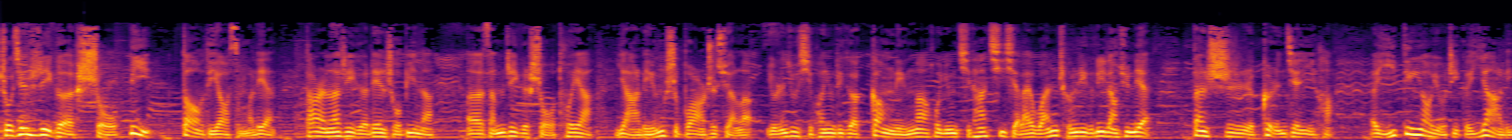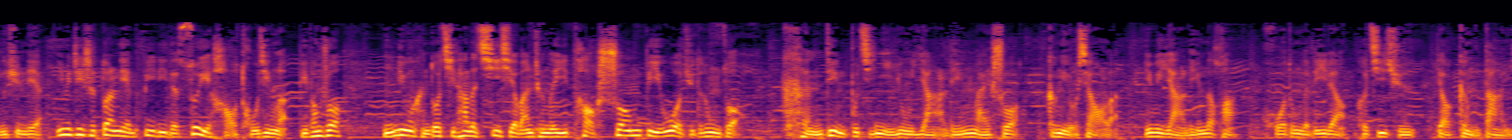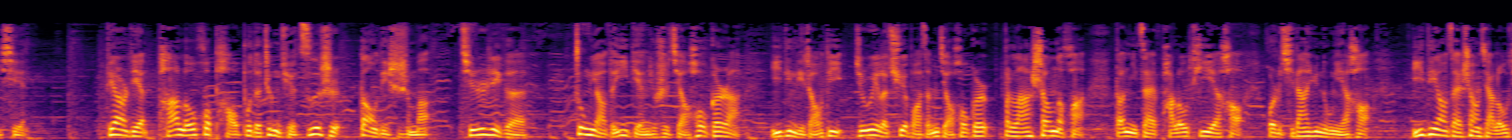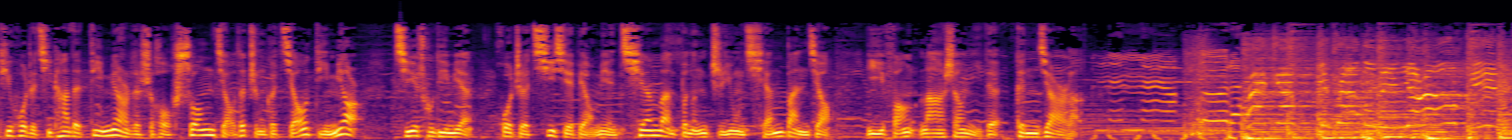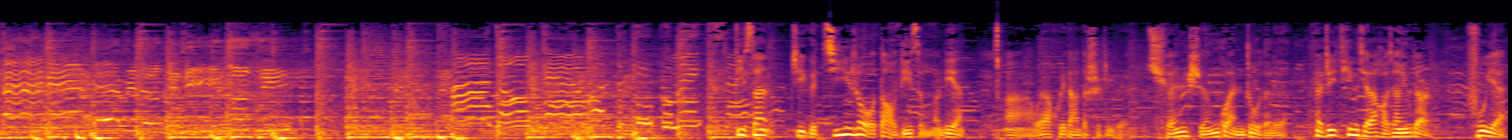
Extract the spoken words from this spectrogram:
首先是这个手臂。到底要怎么练？当然了，这个练手臂呢，呃，咱们这个手推啊，哑铃是不二之选了。有人就喜欢用这个杠铃啊，或者用其他器械来完成这个力量训练。但是个人建议哈，呃，一定要有这个哑铃训练，因为这是锻炼臂力的最好途径了。比方说，你利用很多其他的器械完成的一套双臂握举的动作，肯定不及你用哑铃来说更有效了。因为哑铃的话，活动的力量和肌群要更大一些。第二点，爬楼或跑步的正确姿势到底是什么？其实这个重要的一点就是脚后跟啊，一定得着地。就是为了确保咱们脚后跟不拉伤的话，当你在爬楼梯也好，或者其他运动也好，一定要在上下楼梯或者其他的地面的时候，双脚的整个脚底面接触地面或者器械表面，千万不能只用前半脚，以防拉伤你的跟腱了。第三，这个肌肉到底怎么练？啊，我要回答的是这个全神贯注的练。那这听起来好像有点敷衍，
